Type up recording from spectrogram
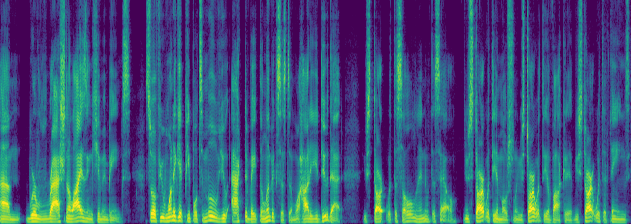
um, we're rationalizing human beings. So if you want to get people to move, you activate the limbic system. Well, how do you do that? You start with the soul and end with the sell. You start with the emotional. You start with the evocative. You start with the things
